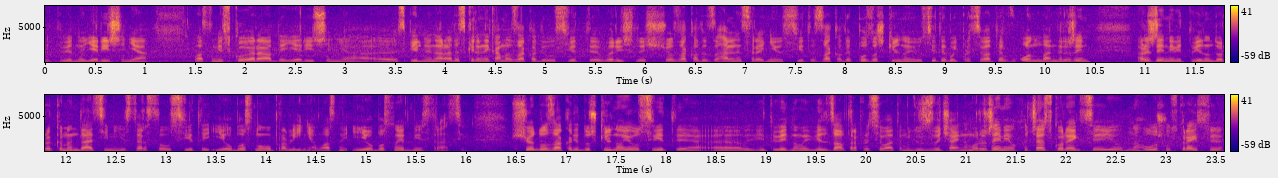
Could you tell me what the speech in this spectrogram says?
Відповідно, є рішення власне міської ради, є рішення е, спільної наради з керівниками закладів освіти. Вирішили, що заклади загальної середньої освіти, заклади позашкільної освіти будуть працювати в онлайн режим відповідно до рекомендацій Міністерства освіти і обласного управління, власне, і обласної адміністрації. Щодо закладів дошкільної освіти, е, відповідно, ми від завтра працюватимуть у звичайному режимі, хоча з корекцією, наголошую з корекцією.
